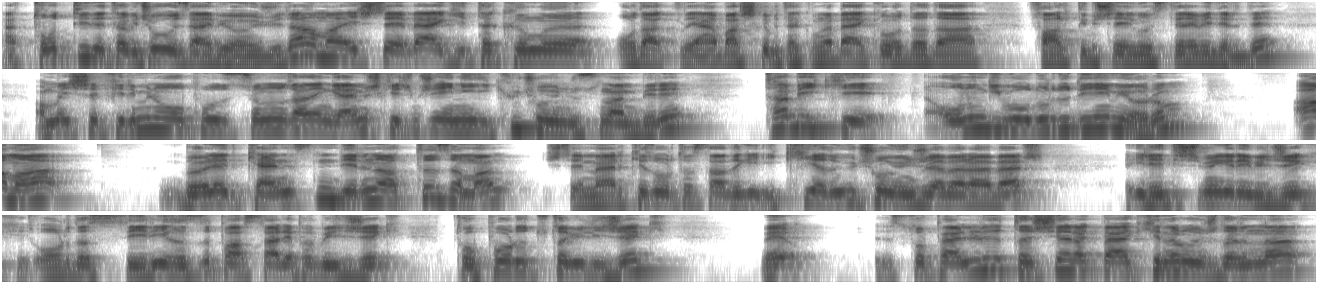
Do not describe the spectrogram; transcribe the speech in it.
Ya Totti de tabii çok özel bir oyuncuydu ama işte belki takımı odaklı yani başka bir takımda belki orada daha farklı bir şey gösterebilirdi. Ama işte Firmino o pozisyonun zaten gelmiş geçmiş en iyi 2-3 oyuncusundan biri. Tabii ki onun gibi olurdu diyemiyorum. Ama böyle kendisini derine attığı zaman işte merkez orta sahadaki 2 ya da 3 oyuncuyla beraber iletişime girebilecek, orada seri hızlı paslar yapabilecek, topu orada tutabilecek ve stoperleri de taşıyarak belki kenar oyuncularına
